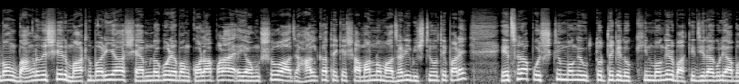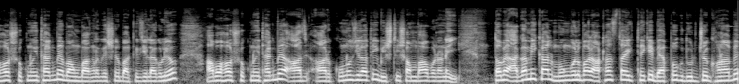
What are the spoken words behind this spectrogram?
এবং বাংলাদেশের মাঠবাড়িয়া, শ্যামনগর এবং কলাপাড়া এই অংশ আজ হালকা থেকে সামান্য মাঝারি বৃষ্টি হতে পারে। এছাড়া পশ্চিমবঙ্গের উত্তর থেকে দক্ষিণবঙ্গের বাকি জেলাগুলি আবহাওয়া শুকনোই থাকবে এবং বাংলাদেশের বাকি জেলাগুলিও আবহাওয়া শুকনোই থাকবে। আজ আর কোনো জেলাতেই বৃষ্টির সম্ভাবনা নেই। তবে আগামীকাল মঙ্গলবার আঠাশ তারিখ থেকে ব্যাপক দুর্যোগ ঘনাবে।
